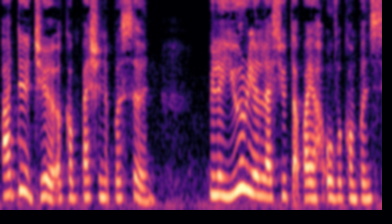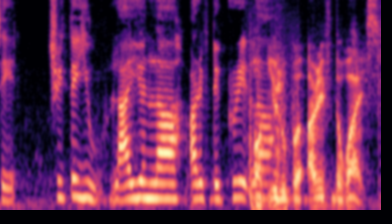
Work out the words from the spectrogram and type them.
ada je a compassionate person. Bila you realise you tak payah overcompensate, cerita you, lion lah, Arif the great Oh, lah. you lupa Arif the Wise.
